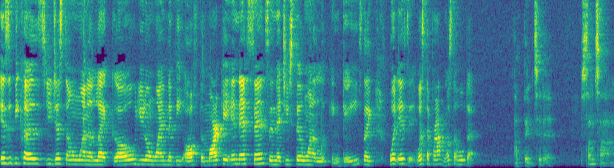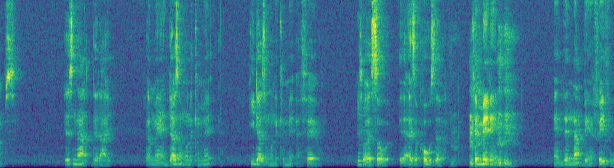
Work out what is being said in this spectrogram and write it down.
Is it because you just don't want to let go? You don't want to be off the market in that sense, and that you still want to look engaged? Like, what is it? What's the problem? What's the holdup? I think to that sometimes it's not that I a man doesn't want to commit, he doesn't want to commit and fail. So mm-hmm. so as opposed to committing and then not being faithful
